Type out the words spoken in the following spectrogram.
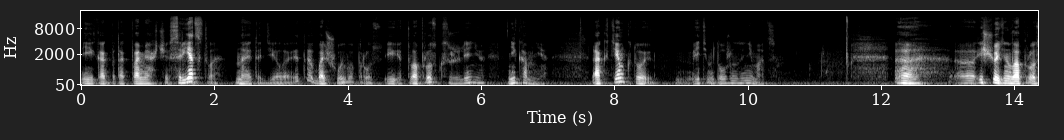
и, как бы так помягче, средства на это дело, это большой вопрос. И этот вопрос, к сожалению, не ко мне, а к тем, кто этим должен заниматься. Э, э, еще один вопрос.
